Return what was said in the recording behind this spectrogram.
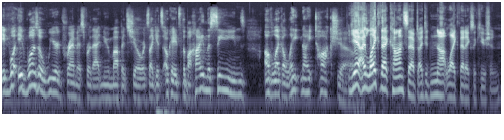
It was it was a weird premise for that new Muppets show. Where it's like it's okay. It's the behind the scenes of like a late night talk show. Yeah, I like that concept. I did not like that execution.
